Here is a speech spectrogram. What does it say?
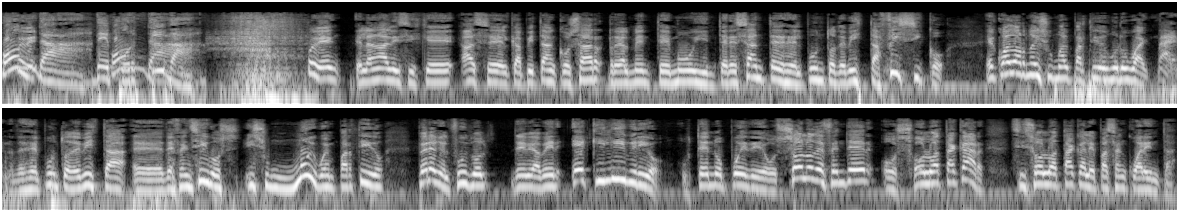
Onda Deportiva. Muy bien, el análisis que hace el capitán Cosar realmente muy interesante desde el punto de vista físico Ecuador no hizo un mal partido en Uruguay. Bueno, desde el punto de vista eh, defensivo hizo un muy buen partido, pero en el fútbol debe haber equilibrio. Usted no puede o solo defender o solo atacar. Si solo ataca le pasan 40.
